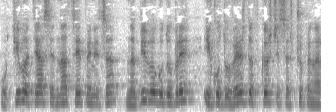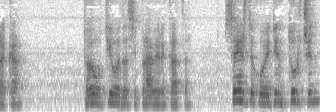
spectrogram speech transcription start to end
Отива тя с една цепеница, набива го добре и го довежда вкъщи с чупена ръка. Той отива да си прави ръката. Сежда го един турчин.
